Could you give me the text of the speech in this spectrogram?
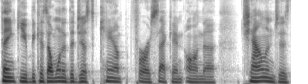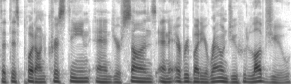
thank you because I wanted to just camp for a second on the challenges that this put on Christine and your sons and everybody around you who loves you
